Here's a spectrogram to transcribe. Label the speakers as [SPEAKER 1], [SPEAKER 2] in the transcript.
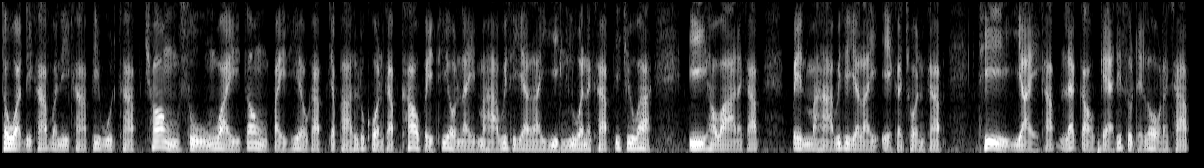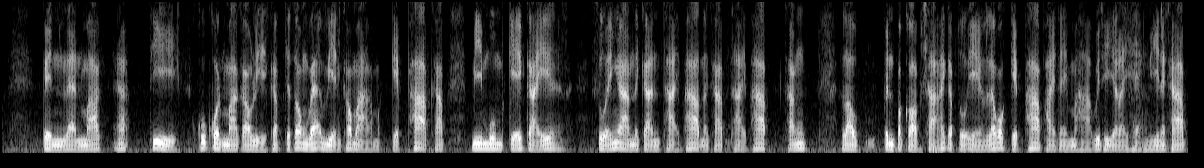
[SPEAKER 1] สวัสดีครับ วันนี้ครับพี่วุฒิครับ ช่องสูงวัยต้องไปเที่ยวครับ จะพาทุกคนครับเข้าไปเที่ยวในมหาวิทยาลัยหญิงล้วนนะครับ ที่ชื่อว่าอีฮาวานะครับเป็นมหาวิทยาลัยเอกชนครับ ที่ใหญ่ครับและเก่าแก่ที่สุดในโลกนะครับ เป็นแลนด์มาร์คนะฮะที่ทุกคนมาเกาหลีครับจะต้องแวะเวียนเข้ามามาเก็บภาพครับ มีมุมเก๋ไก๋ สวยงามในการถ่ายภาพนะครับ ถ่ายภาพทั้งเราเป็นประกอบฉากให้กับตัวเอง แล้วก็เก็บภาพภายในมหาวิทยาลัยแห่งนี้นะครับ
